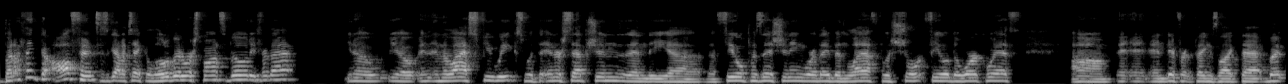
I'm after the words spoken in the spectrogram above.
but I think the offense has got to take a little bit of responsibility for that. You know, you know, in, in the last few weeks with the interceptions and the uh, the field positioning where they've been left with short field to work with, um, and, and different things like that. But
